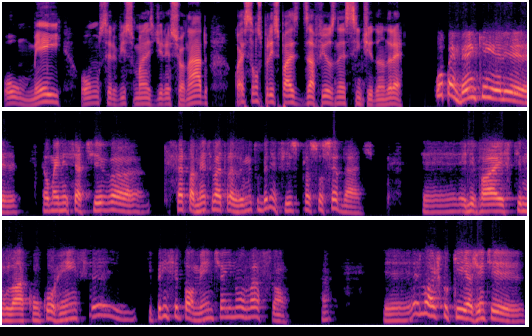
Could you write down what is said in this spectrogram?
ou um MEI, ou um serviço mais direcionado. Quais são os principais desafios nesse sentido, André? O Open Banking ele é uma iniciativa que certamente vai trazer muito benefício para a sociedade é, ele vai estimular a concorrência e, e principalmente a inovação. Né? É, é, lógico que a gente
